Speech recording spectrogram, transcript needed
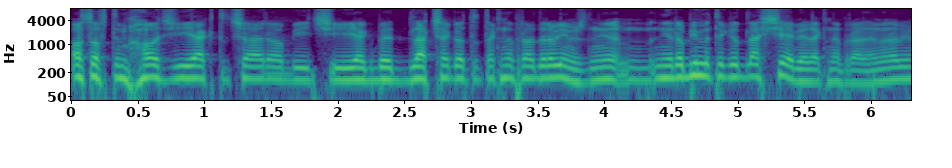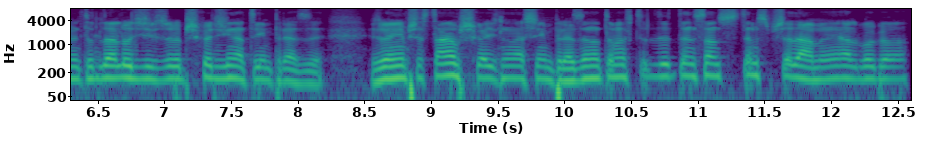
o co w tym chodzi, jak to trzeba robić i jakby dlaczego to tak naprawdę robimy, że nie, nie robimy tego dla siebie tak naprawdę, my robimy to dla ludzi, żeby przychodzili na te imprezy. Jeżeli nie przestaną przychodzić na nasze imprezy, no to my wtedy ten sam system sprzedamy albo go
